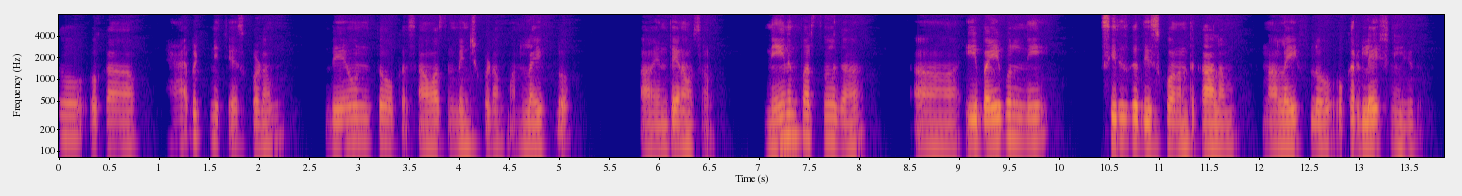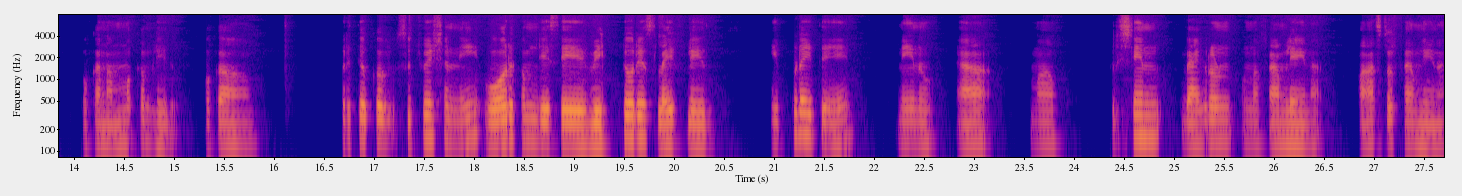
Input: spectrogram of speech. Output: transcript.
సో, ఒక హ్యాబిట్‌ని చేసుకోవడం, దేవునితో ఒక సహవాసం పెంచుకోవడం మన లైఫ్‌లో ఎంతైనా అవసరం. నేను పర్సనల్‌గా ఈ బైబిల్‌ని సీరియస్‌గా తీసుకోనంత కాలం నా లైఫ్‌లో ఒక రిలేషన్ లేదు. ఒక నమ్మకం లేదు. ఒక ప్రతి ఒక్క సిట్యుయేషన్‌ని ఓవర్‌కమ్ చేసే విక్టోరియస్ లైఫ్ లేదు. ఎప్పుడైతే నేను ఆహ్, మా క్రిస్టియన్ బ్యాక్‌గ్రౌండ్ ఉన్న ఫ్యామిలీ అయినా, పాస్టర్ ఫ్యామిలీ అయినా,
